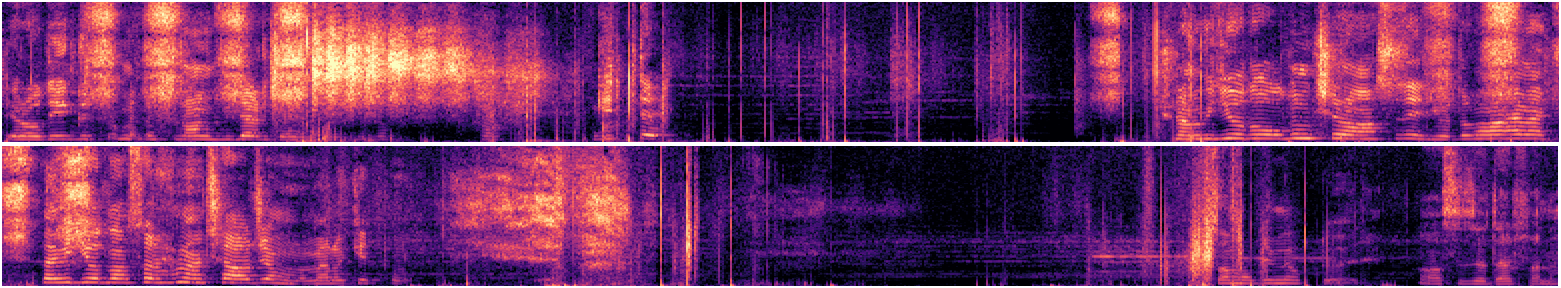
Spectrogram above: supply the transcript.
Diğer odaya götürmedim. Şu an giderken Gitti. Şu an videoda olduğum için rahatsız ediyordum ama hemen ben videodan sonra hemen çağıracağım onu merak etmeyin. Zamanım yoktu öyle. Rahatsız eder falan.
